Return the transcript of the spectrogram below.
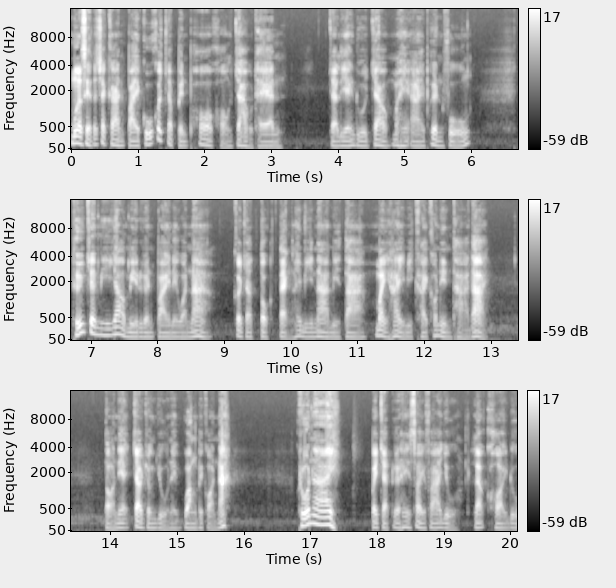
เมื่อเสร็จราชการไปกูก็จะเป็นพ่อของเจ้าแทน จะเลี้ยงดูเจ้าไม่ให้อายเพื่อนฝูง ถึงจะมีเย่ามีเรือนไปในวันหน้า ก็จะตกแต่งให้มีหน้ามีตา ไม่ให้มีใครเขานินทาได้ ตอนเนี้ยเจ้าจงอยู่ในวังไปก่อนนะ ครัวนาย ไปจัดเรือให้สร้อยฟ้าอยู่ แล้วคอยดู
